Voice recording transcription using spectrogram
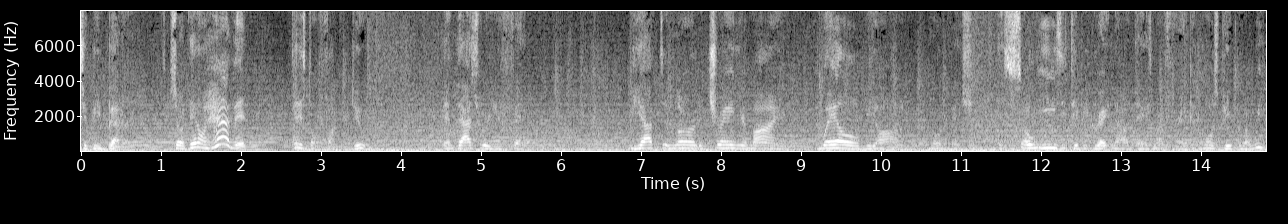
to be better. So if they don't have it, they just don't fucking do it. And that's where you fail. You have to learn to train your mind well beyond motivation. It's so easy to be great nowadays, my friend, because most people are weak.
